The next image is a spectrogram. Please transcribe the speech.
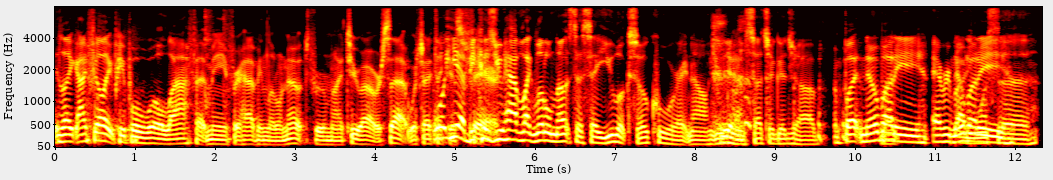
like I feel like people will laugh at me for having little notes for my two hour set, which I think well, yeah, because fair. you have like little notes that say you look so cool right now. You're Yeah. doing such a good job. But nobody, Everybody nobody wants to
